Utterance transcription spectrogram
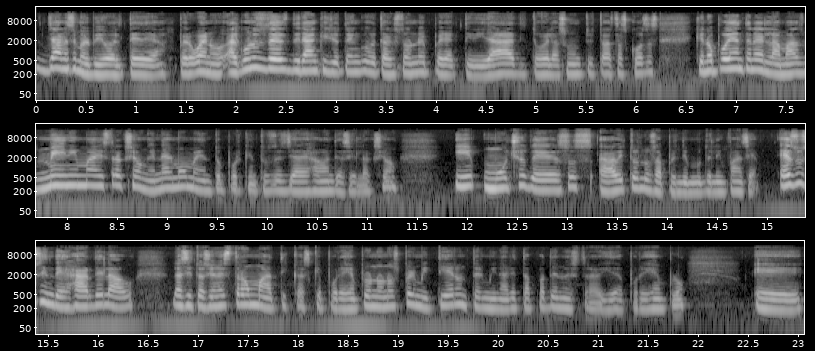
ya no se me olvidó el TDA, pero bueno, algunos de ustedes dirán que yo tengo trastorno de hiperactividad y todo el asunto y todas estas cosas, que no podían tener la más mínima distracción en el momento porque entonces ya dejaban de hacer la acción. Y muchos de esos hábitos los aprendimos de la infancia. Eso sin dejar de lado las situaciones traumáticas que, por ejemplo, no nos permitieron terminar etapas de nuestra vida. Por ejemplo, eh,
